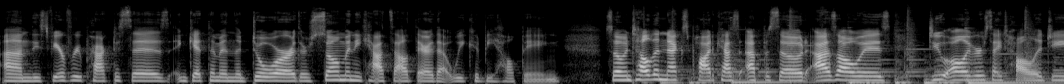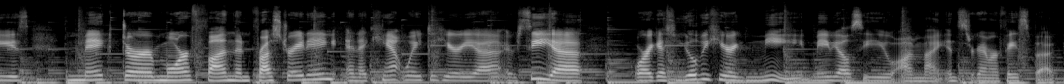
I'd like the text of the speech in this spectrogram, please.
um, these fear free practices and get them in the door, there's so many cats out there that we could be helping. So until the next podcast episode, as always, do all of your cytologies. Make derm more fun than frustrating. And I can't wait to hear ya or see ya or I guess you'll be hearing me. Maybe I'll see you on my Instagram or Facebook.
